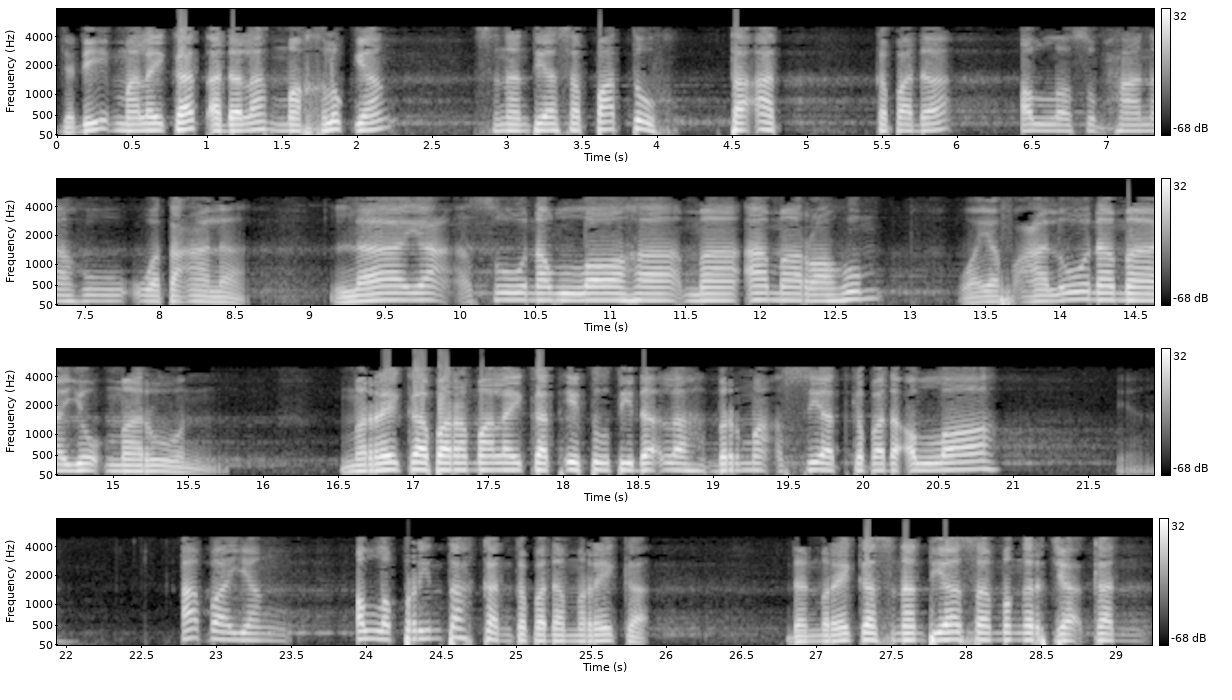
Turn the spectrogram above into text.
Jadi malaikat adalah makhluk yang senantiasa patuh, taat kepada Allah Subhanahu wa taala. La ya'sunallaha ma amarahum wa yaf'aluna ma yu'marun. Mereka para malaikat itu tidaklah bermaksiat kepada Allah. Ya. Apa yang Allah perintahkan kepada mereka. Dan mereka senantiasa mengerjakan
